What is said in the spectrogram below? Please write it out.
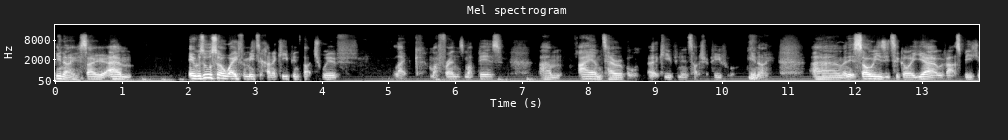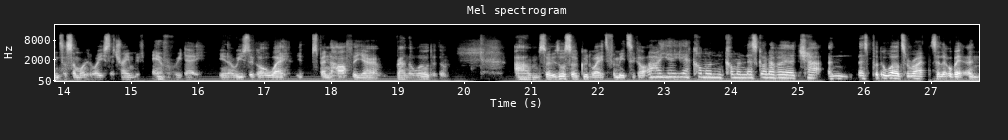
you know so um it was also a way for me to kind of keep in touch with like my friends my peers um i am terrible at keeping in touch with people you know um and it's so easy to go a year without speaking to someone who i used to train with every day you know we used to go away you'd spend half the year around the world with them um, so it was also a good way for me to go, oh yeah, yeah, come on, come on, let's go and have a chat and let's put the world to rights a little bit and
